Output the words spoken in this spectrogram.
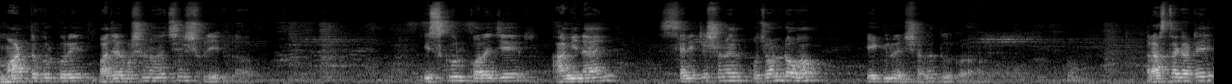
মাঠ দখল করে বাজার বসানো হয়েছে, সরিয়ে ফেলা হবে। স্কুল, কলেজের আঙিনায় স্যানিটেশনের প্রচণ্ড অভাব, এগুলো ইনশাল্লাহ দূর করা হবে। রাস্তাঘাটে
